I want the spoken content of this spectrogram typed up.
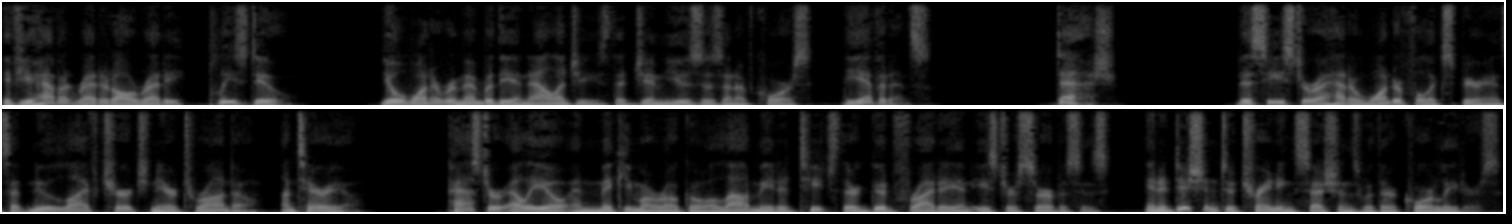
If you haven't read it already, please do. You'll want to remember the analogies that Jim uses and, of course, the evidence. Dash. This Easter I had a wonderful experience at New Life Church near Toronto, Ontario. Pastor Elio and Mickey Marocco allowed me to teach their Good Friday and Easter services, in addition to training sessions with their core leaders.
